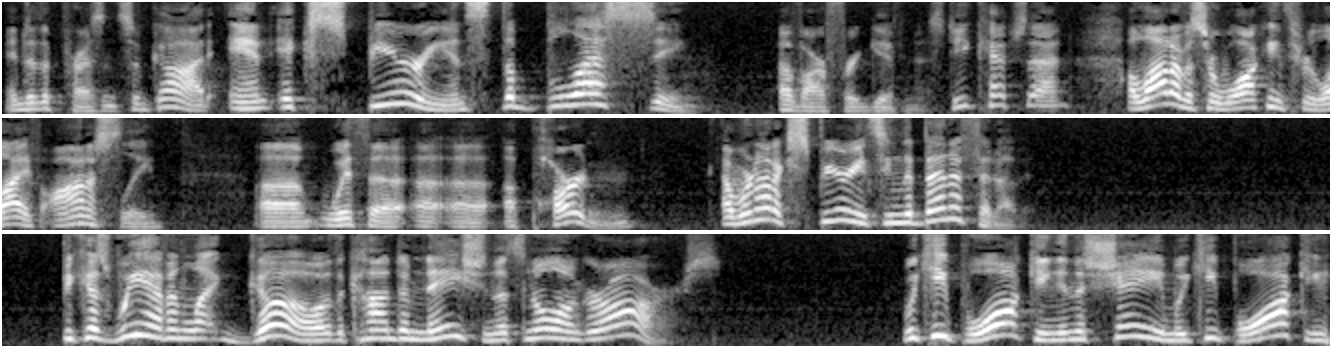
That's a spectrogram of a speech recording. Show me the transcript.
into the presence of God and experience the blessing of our forgiveness. Do you catch that? A lot of us are walking through life, honestly, uh, with a, a, a pardon, and we're not experiencing the benefit of it because we haven't let go of the condemnation that's no longer ours. We keep walking in the shame. We keep walking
